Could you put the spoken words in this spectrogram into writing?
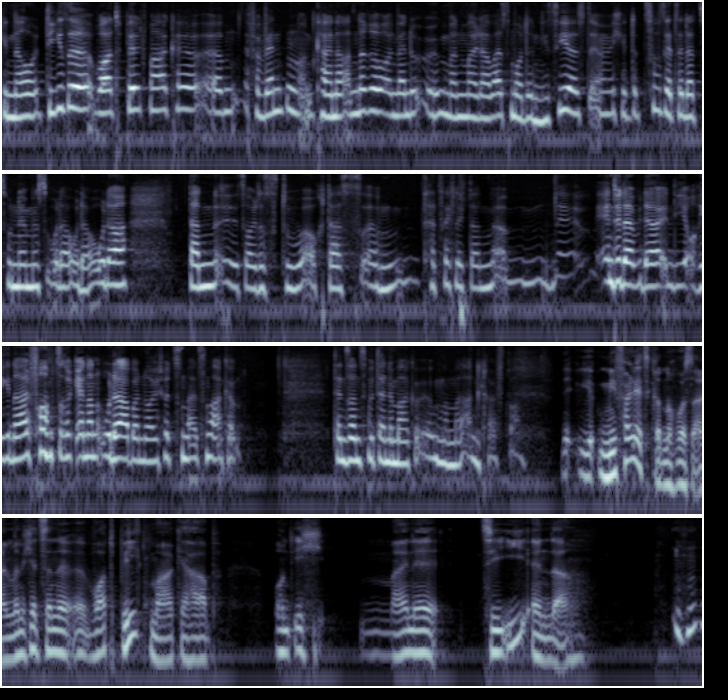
genau diese Wortbildmarke ähm, verwenden und keine andere. Und wenn du irgendwann mal da was modernisierst, irgendwelche Zusätze dazu nimmst oder oder oder, dann äh, solltest du auch das ähm, tatsächlich dann ähm, entweder wieder in die Originalform zurückändern oder aber neu schützen als Marke. Denn sonst wird deine Marke irgendwann mal angreifbar. Mir fällt jetzt gerade noch was ein. Wenn ich jetzt eine äh, Wortbildmarke habe und ich meine CI ändere mhm.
